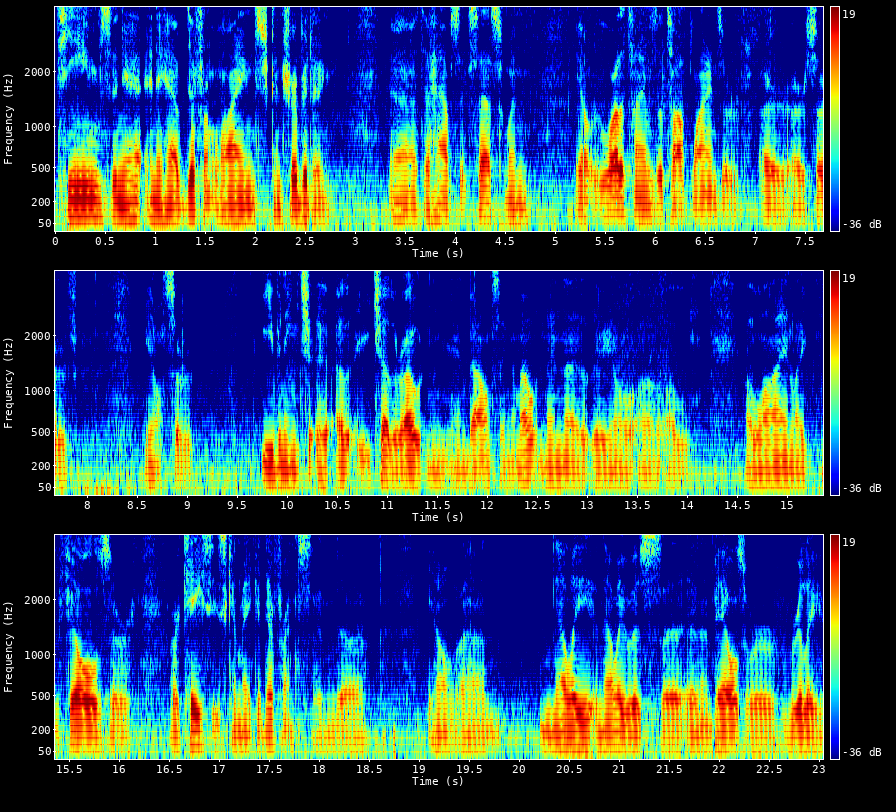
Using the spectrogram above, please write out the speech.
teams and you ha- and you have different lines contributing uh, to have success. When you know a lot of times the top lines are are, are sort of you know sort of evening each, uh, other out and, and, balancing them out, and then uh, you know a, a, a, line like Phil's or or Casey's can make a difference. And uh, you know um, Nelly Nelly was uh, and Bales were really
